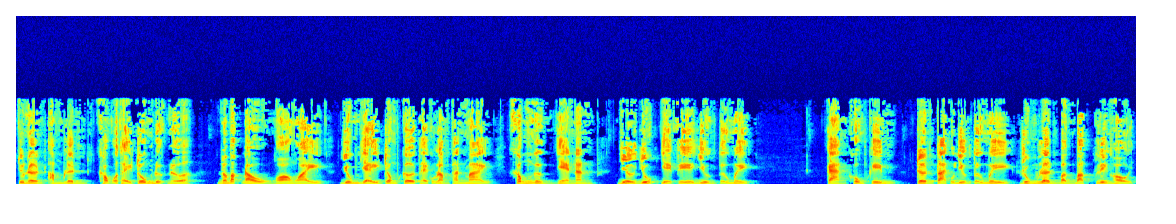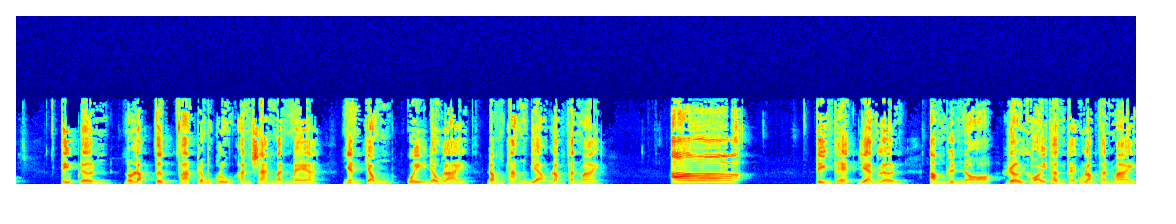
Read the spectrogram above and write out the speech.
cho nên âm linh không có thể trốn được nữa. Nó bắt đầu ngọ ngoại, dùng dãy trong cơ thể của Lâm Thanh Mai, không ngừng nhè nanh, dơ vuốt về phía Dương Tử Mi. Càng khôn kiếm, trên tay của Dương Tử Mi rung lên bần bật liên hồi. Tiếp đến, nó lập tức phát ra một luồng ánh sáng mạnh mẽ, nhanh chóng quay đầu lại, đâm thẳng vào Lâm Thanh Mai. À! Tiếng thét vang lên, âm linh nọ rời khỏi thân thể của Lâm Thanh Mai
